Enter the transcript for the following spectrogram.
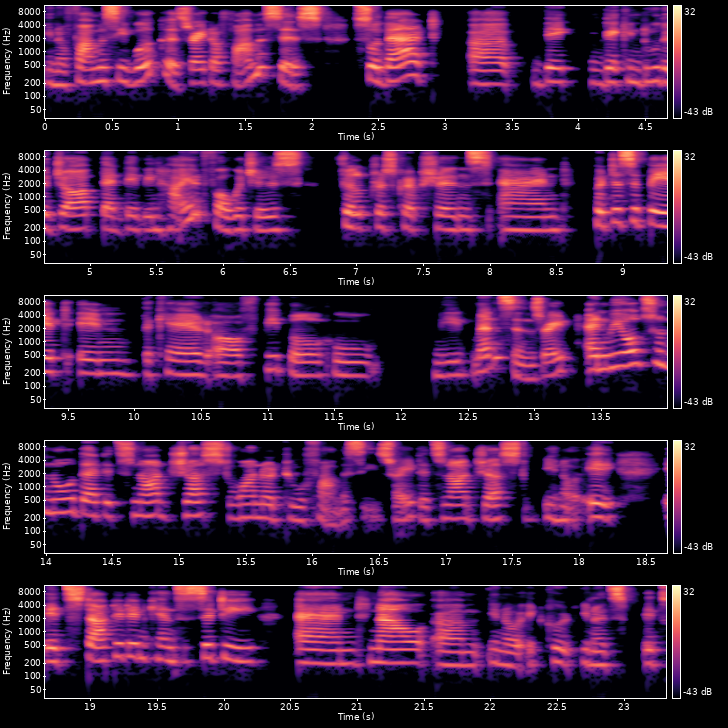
you know pharmacy workers, right, or pharmacists, so that uh, they they can do the job that they've been hired for, which is fill prescriptions and participate in the care of people who need medicines right? And we also know that it's not just one or two pharmacies right? It's not just you know it it started in kansas city and now um, you know it could you know it's it's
